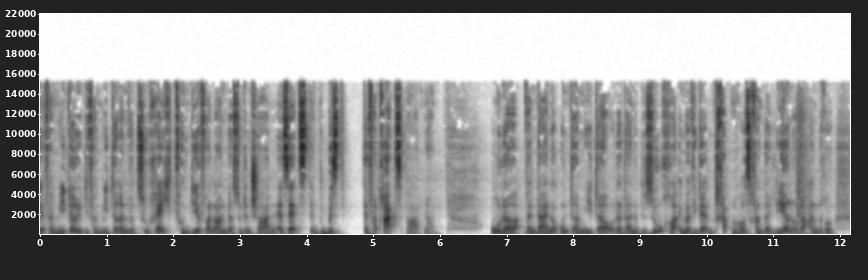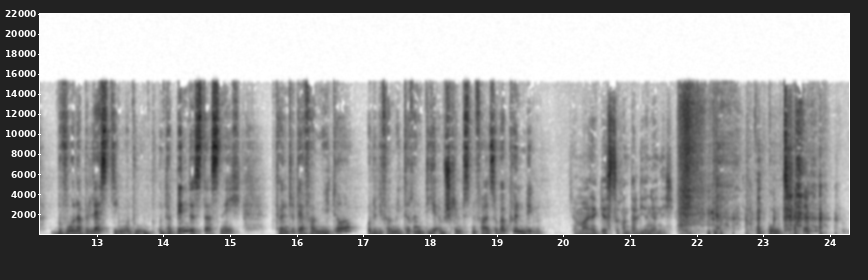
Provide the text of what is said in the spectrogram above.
Der Vermieter oder die Vermieterin wird zu Recht von dir verlangen, dass du den Schaden ersetzt, denn du bist der Vertragspartner. Oder wenn deine Untermieter oder deine Besucher immer wieder im Treppenhaus randalieren oder andere Bewohner belästigen und du unterbindest das nicht, könnte der Vermieter oder die Vermieterin dir im schlimmsten Fall sogar kündigen. Ja, meine Gäste randalieren ja nicht. Wie gut.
